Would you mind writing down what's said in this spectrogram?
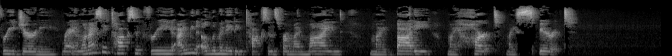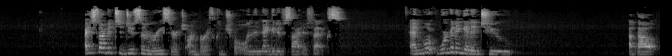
free journey, right, and when I say toxic free, I mean eliminating toxins from my mind, my body, my heart, my spirit. I started to do some research on birth control and the negative side effects. And we're, we're going to get into about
